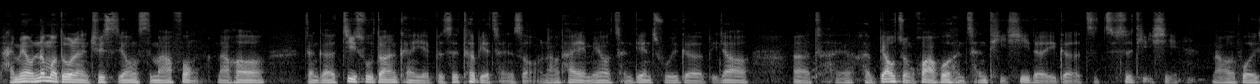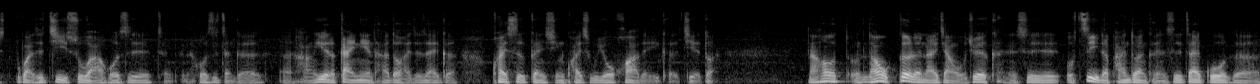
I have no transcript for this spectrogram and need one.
还没有那么多人去使用 smartphone，然后整个技术端可能也不是特别成熟，然后它也没有沉淀出一个比较呃很很标准化或很成体系的一个知识体系，然后或不管是技术啊，或是整或是整个呃行业的概念，它都还是在一个快速更新、快速优化的一个阶段。然后，然后我个人来讲，我觉得可能是我自己的判断，可能是再过个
